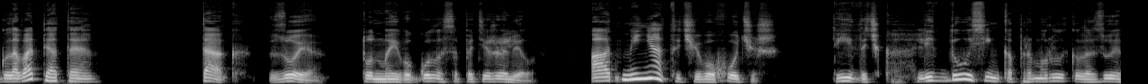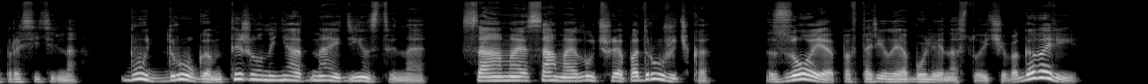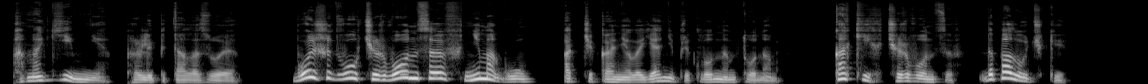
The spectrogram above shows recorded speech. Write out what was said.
Глава пятая. Так, Зоя, тон моего голоса потяжелел. А от меня ты чего хочешь? Лидочка, Лидусенька, промурлыкала Зоя просительно. Будь другом, ты же у меня одна единственная. Самая-самая лучшая подружечка. Зоя, повторила я более настойчиво, говори. Помоги мне, пролепетала Зоя. Больше двух червонцев не могу, — отчеканила я непреклонным тоном. «Каких червонцев? Да получки!»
